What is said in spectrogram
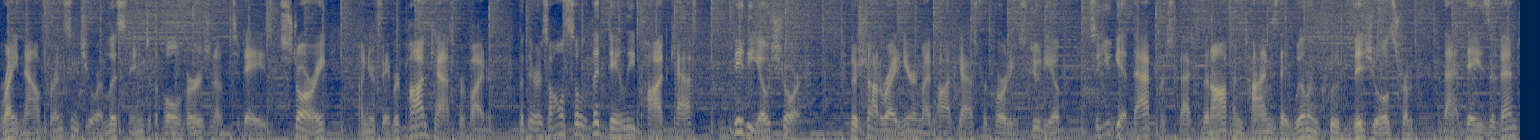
Right now, for instance, you are listening to the full version of today's story on your favorite podcast provider. But there is also the daily podcast video short. They're shot right here in my podcast recording studio, so you get that perspective, and oftentimes they will include visuals from that day's event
